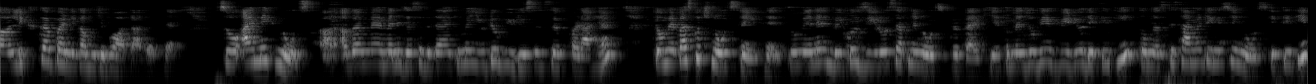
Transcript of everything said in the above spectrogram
uh, लिख कर पढ़ने का मुझे बहुत आदत है। सो आई मेक नोट्स अगर मैं मैंने जैसे बताया कि मैं यूट्यूब वीडियो से सिर्फ़ पढ़ा है तो मेरे पास कुछ नोट्स नहीं थे। तो मैंने बिल्कुल ज़ीरो से अपने नोट्स प्रिपेयर किए। तो मैं जो भी वीडियो देखती थी तो मैं उसके साइमल्टेनियसली नोट्स लिखती थी।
